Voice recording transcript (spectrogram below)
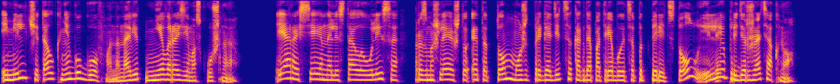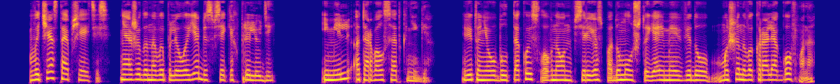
Эмиль читал книгу Гофмана, на вид невыразимо скучную. Я рассеянно листала у Лиса, размышляя, что этот том может пригодиться, когда потребуется подпереть стол или придержать окно. «Вы часто общаетесь?» — неожиданно выпалила я без всяких прелюдий. Эмиль оторвался от книги. Вид у него был такой, словно он всерьез подумал, что я имею в виду мышиного короля Гофмана.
